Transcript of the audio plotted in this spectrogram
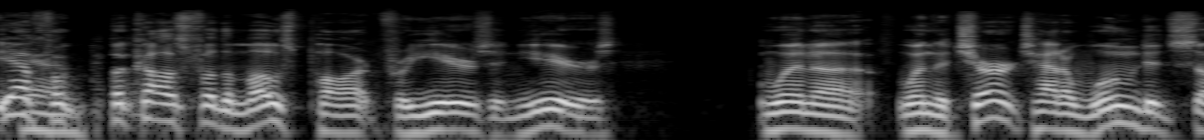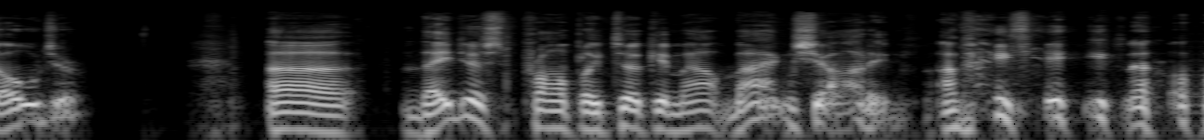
yeah, for, because for the most part, for years and years, when uh when the church had a wounded soldier, uh, they just promptly took him out back and shot him. I mean, you know,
